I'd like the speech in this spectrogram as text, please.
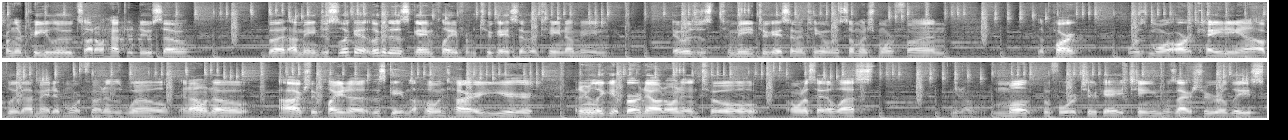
from the prelude so I don't have to do so. But I mean, just look at look at this gameplay from 2K17. I mean, it was just to me 2K17 was so much more fun. The park was more arcadey, and I believe that made it more fun as well. And I don't know, I actually played uh, this game the whole entire year. I didn't really get burned out on it until I want to say the last, you know, month before 2K18 was actually released.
